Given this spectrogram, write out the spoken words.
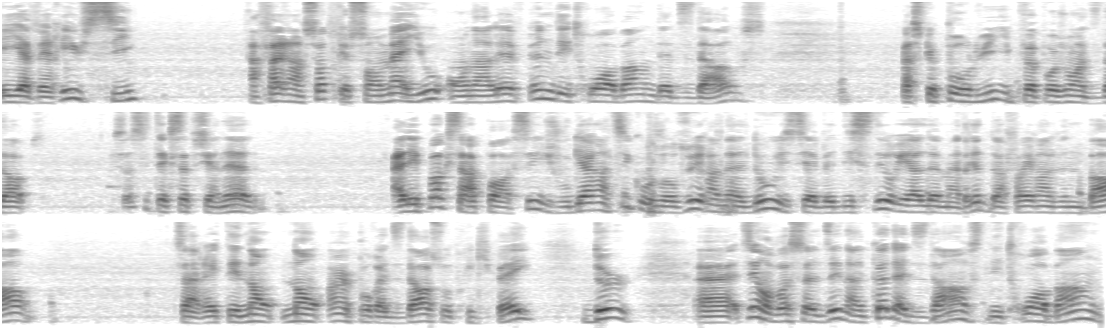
Et il avait réussi à faire en sorte que son maillot, on enlève une des trois bandes d'Adidas. Parce que pour lui, il ne pouvait pas jouer en Adidas. Ça, c'est exceptionnel. À l'époque, ça a passé. Je vous garantis qu'aujourd'hui, Ronaldo, s'il avait décidé au Real de Madrid de faire enlever une barre, ça aurait été non. Non, un, pour Adidas au prix qu'il paye. Deux, euh, tu sais, on va se le dire, dans le cas d'Adidas, les trois bandes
